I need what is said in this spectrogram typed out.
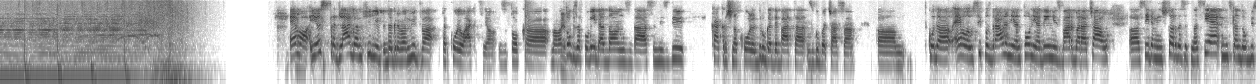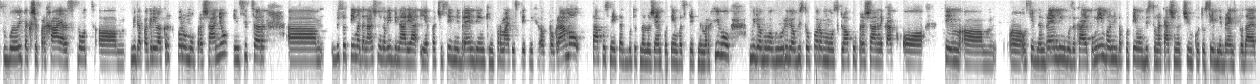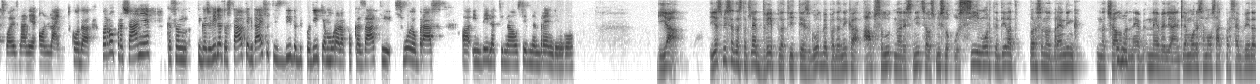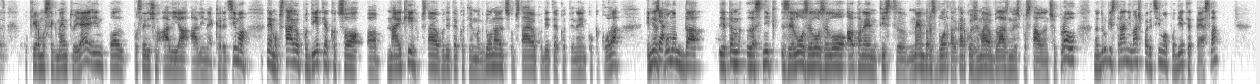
Evo, jaz predlagam, Filip, da gremo mi dva takoj v akcijo, zato ker imamo toliko zapovedati danes, da se mi zdi kakršna koli druga debata zguba časa. Um, tako da, evo, vsi pozdravljeni, Antonija, Denis, Barbara, čau. Uh, 47 nas je, mislim, da v bistvu bojo itak še prihajali sprot, um, mi da pa greva kar k prvemu vprašanju. In sicer, um, v bistvu tema današnjega webinarja je pač osebni branding in formati spletnih uh, programov. Ta posnetek bo tudi naložen potem v spletnem arhivu. Mi da bomo govorili v bistvu v prvem sklopu vprašanj nekako o tem, um, osebnem brandingu, zakaj je pomemben in pa potem v bistvu na kakšen način kot osebni brand prodajati svoje znanje online. Tako da prvo vprašanje, ki sem ti ga želela zastaviti, je, kdaj se ti zdi, da bi podjetja morala pokazati svoj obraz uh, in delati na osebnem brandingu? Ja. Jaz mislim, da sta tle dve plati te zgodbe, pa da neka absolutna resnica v smislu, vsi morate delati personal branding, načeloma uh mhm. -huh. ne, ne velja. In tle mora samo vsak pri sebi vedeti, v katerem segmentu je, in pol posledično ali ja ali ne. Ker recimo, ne vem, obstajajo podjetja kot so uh, Nike, obstajajo podjetja kot je McDonald's, obstajajo podjetja kot je Coca-Cola. In jaz ja. dvomim, da. Je tam lastnik zelo, zelo, zelo, ali pa ne vem, tisti members board ali kar koli že imajo, blazno izpostavljen. Čeprav na drugi strani imaš pa recimo podjetje Tesla,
